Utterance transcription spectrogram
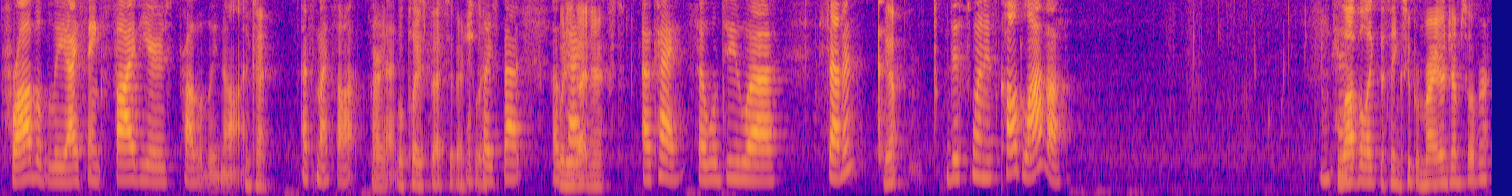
probably. I think five years probably not. Okay. That's my thought. All with it. We'll place bets eventually. We'll place bets. Okay. What do you got next? Okay, so we'll do uh, seven. Yep. This one is called lava. Okay. Lava like the thing Super Mario jumps over.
